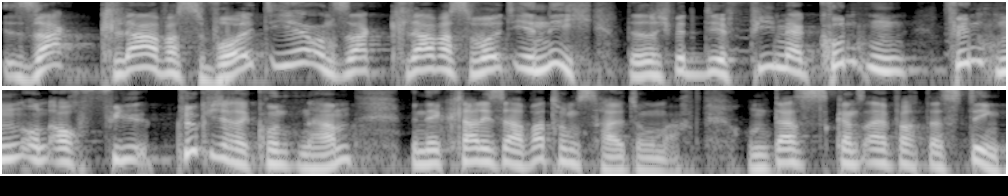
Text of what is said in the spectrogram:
sagt klar, was wollt ihr und sagt klar, was wollt ihr nicht. Dadurch werdet ihr viel mehr Kunden finden und auch viel glücklichere Kunden haben, wenn ihr klar diese Erwartungshaltung macht. Und das ist ganz einfach das Ding.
